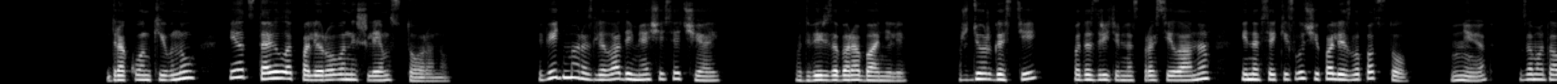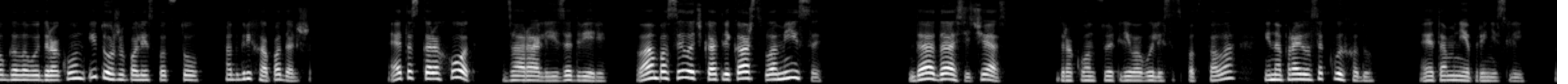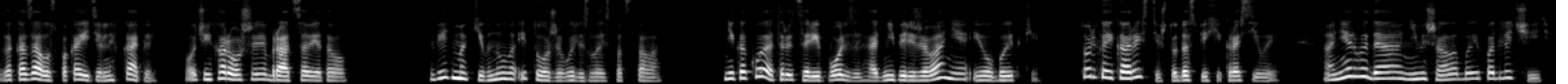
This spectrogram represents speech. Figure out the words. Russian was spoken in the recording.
Дракон кивнул и отставил отполированный шлем в сторону. Ведьма разлила дымящийся чай. В дверь забарабанили. «Ждешь гостей?» — подозрительно спросила она и на всякий случай полезла под стол. «Нет», — замотал головой дракон и тоже полез под стол, от греха подальше. «Это скороход!» — заорали из-за двери. «Вам посылочка от лекарств Ламисы!» «Да-да, сейчас!» Дракон суетливо вылез из-под стола и направился к выходу. «Это мне принесли. Заказал успокоительных капель. Очень хорошие, брат советовал. Ведьма кивнула и тоже вылезла из-под стола. Никакой от рыцарей пользы, одни переживания и убытки. Только и корысти, что доспехи красивые. А нервы, да, не мешало бы и подлечить.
